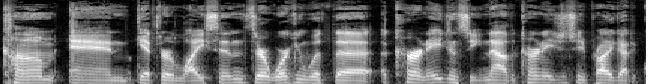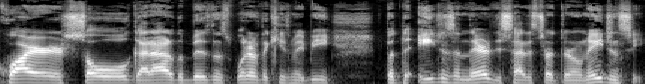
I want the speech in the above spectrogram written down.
come and get their license, they're working with the, a current agency. Now, the current agency probably got acquired, sold, got out of the business, whatever the case may be. But the agents in there decide to start their own agency.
